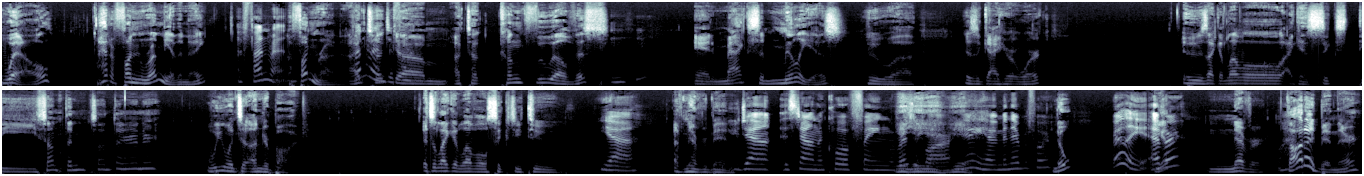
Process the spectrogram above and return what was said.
Well, I had a fun run the other night. A fun run. A fun run. I Fun runs took fun. um, I took Kung Fu Elvis Mhm. and Maximilius, who uh, is a guy here at work, who's like a level, I guess sixty something, something around there. We went to Underbog. It's like a level sixty-two. Yeah, I've never been. you down. It's down the Coilfang Yeah, yeah, yeah, Reservoir. yeah. you haven't been there before. Nope. Really? Ever? Yep. Never. Wow. Thought I'd been there.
